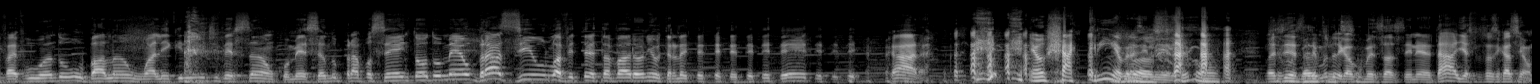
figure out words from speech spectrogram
vai voando o balão, alegria e diversão, começando pra você em todo o meu Brasil. Love treta varonil. Cara, É um chacrinha brasileiro. Nossa, bom. mas Que ia ser lugar muito legal começar assim, né? Tá, e as pessoas ficam assim, ó.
